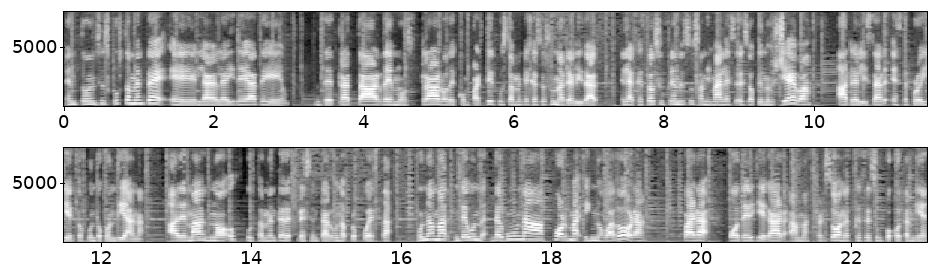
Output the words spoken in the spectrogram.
Entonces, justamente eh, la idea de de tratar de mostrar o de compartir justamente que esa es una realidad en la que están sufriendo estos animales es lo que nos lleva a realizar este proyecto junto con Diana. Además, no justamente de presentar una propuesta una, de, de alguna forma innovadora para poder llegar a más personas, que esa es un poco también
